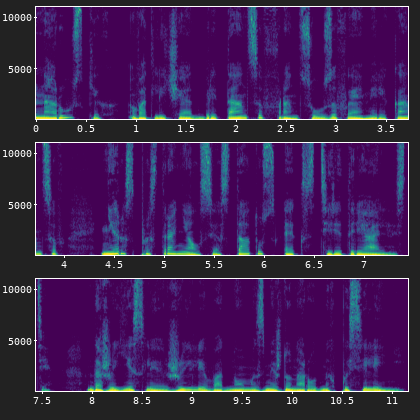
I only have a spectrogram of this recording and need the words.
На русских, в отличие от британцев, французов и американцев, не распространялся статус экстерриториальности, даже если жили в одном из международных поселений.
